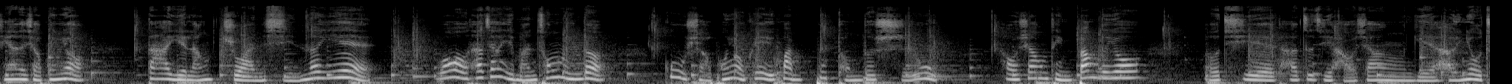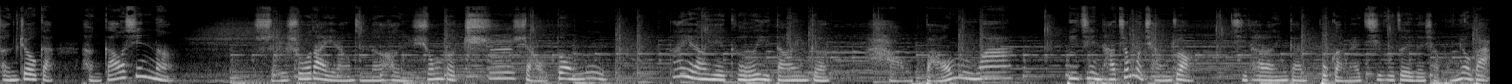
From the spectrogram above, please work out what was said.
亲爱的小朋友，大野狼转型了耶！哇哦，他这样也蛮聪明的，顾小朋友可以换不同的食物，好像挺棒的哟。而且他自己好像也很有成就感，很高兴呢。谁说大野狼只能很凶的吃小动物？大野狼也可以当一个好保姆啊！毕竟他这么强壮，其他人应该不敢来欺负这里的小朋友吧？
